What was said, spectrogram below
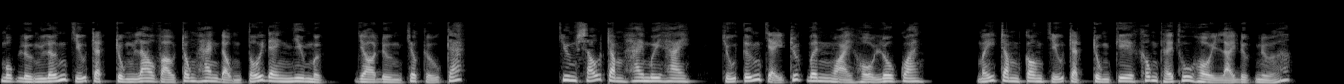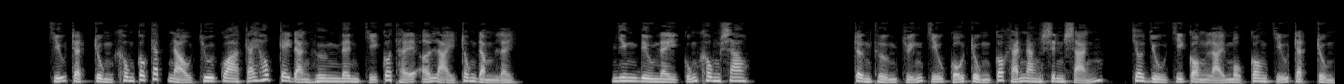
Một lượng lớn chịu trạch trùng lao vào trong hang động tối đen như mực, dò đường cho cửu cát. Chương 622, chủ tướng chạy trước bên ngoài hồ lô quan. Mấy trăm con chiểu trạch trùng kia không thể thu hồi lại được nữa. Chiểu trạch trùng không có cách nào chui qua cái hốc cây đàn hương nên chỉ có thể ở lại trong đầm lầy. Nhưng điều này cũng không sao. Trần Thượng chuyển chiểu cổ trùng có khả năng sinh sản, cho dù chỉ còn lại một con chiểu trạch trùng,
